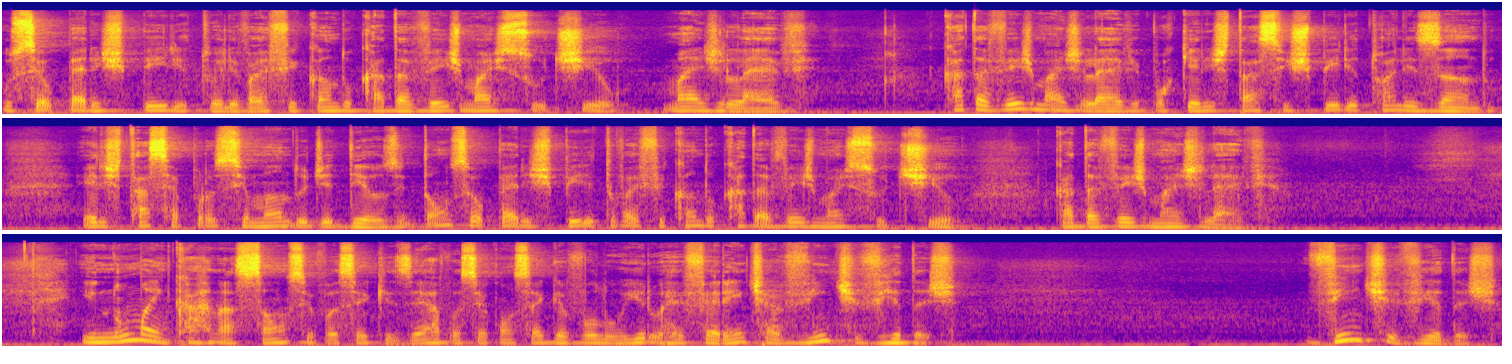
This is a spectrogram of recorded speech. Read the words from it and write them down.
O seu perispírito ele vai ficando cada vez mais sutil, mais leve, cada vez mais leve, porque ele está se espiritualizando, ele está se aproximando de Deus. Então o seu perispírito vai ficando cada vez mais sutil, cada vez mais leve. E numa encarnação, se você quiser, você consegue evoluir o referente a 20 vidas. 20 vidas,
